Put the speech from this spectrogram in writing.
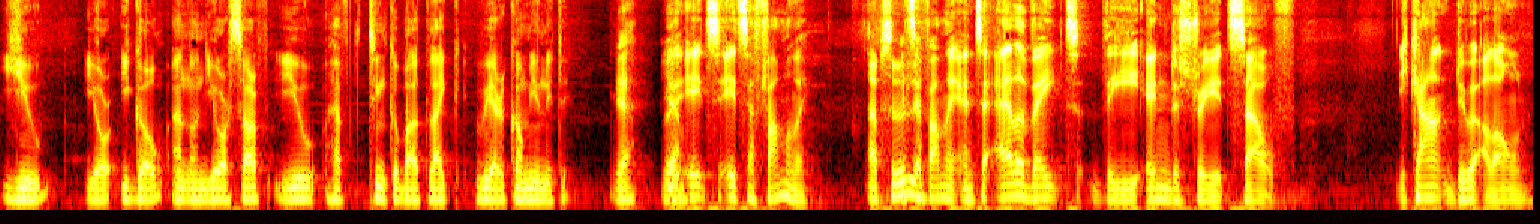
you, your ego, and on yourself. You have to think about like we are a community. Yeah. Yeah. It's it's a family. Absolutely. It's a family, and to elevate the industry itself, you can't do it alone.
